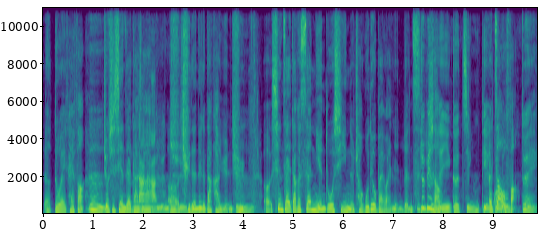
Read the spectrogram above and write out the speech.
呃对外开放，嗯，就是现在大家呃去的那个打卡园区，呃，现在大概三年多吸引了超过六百万人人次以上，就变成一个景点造访，对。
